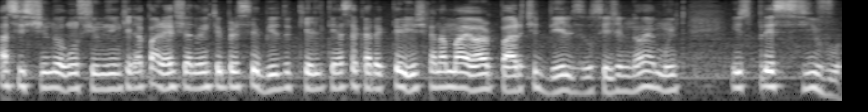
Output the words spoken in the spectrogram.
assistindo alguns filmes em que ele aparece já devem ter percebido que ele tem essa característica na maior parte deles, ou seja, ele não é muito expressivo.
